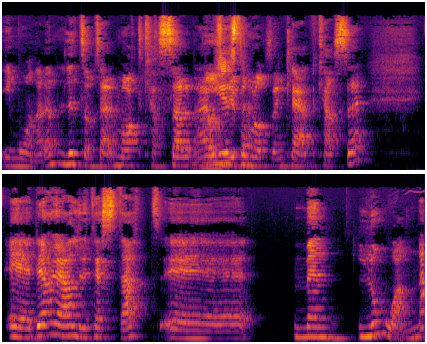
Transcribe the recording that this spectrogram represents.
i, månaden. Lite som så här matkassar Ja. och så får man också en klädkasse. Eh, det har jag aldrig testat. Eh, men låna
